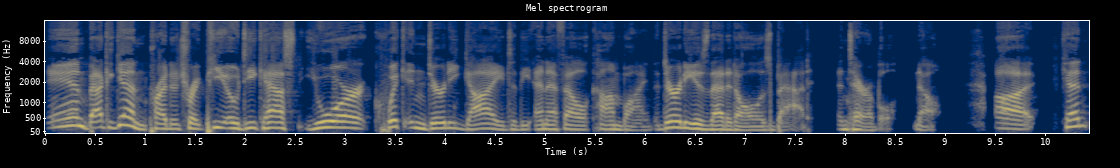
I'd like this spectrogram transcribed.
And back again, Pride of Detroit PODcast, your quick and dirty guide to the NFL Combine. The dirty is that it all is bad and terrible. No, uh, Ken,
